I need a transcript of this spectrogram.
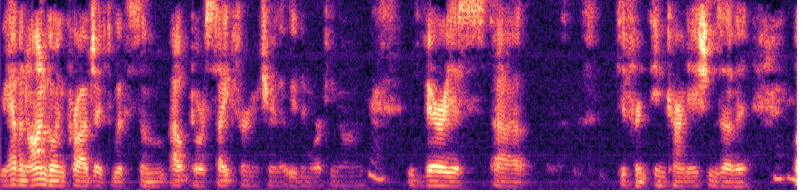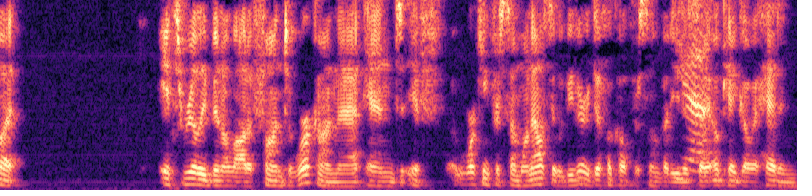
we have an ongoing project with some outdoor site furniture that we've been working on Hmm. with various uh, different incarnations of it Mhm. but it's really been a lot of fun to work on that. And if working for someone else, it would be very difficult for somebody to say, okay, go ahead and,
